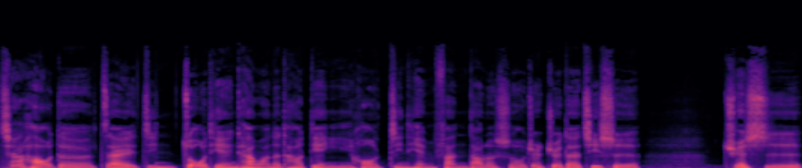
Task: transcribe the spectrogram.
恰好的在今昨天看完那套电影以后，今天翻到的时候，就觉得其实确实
